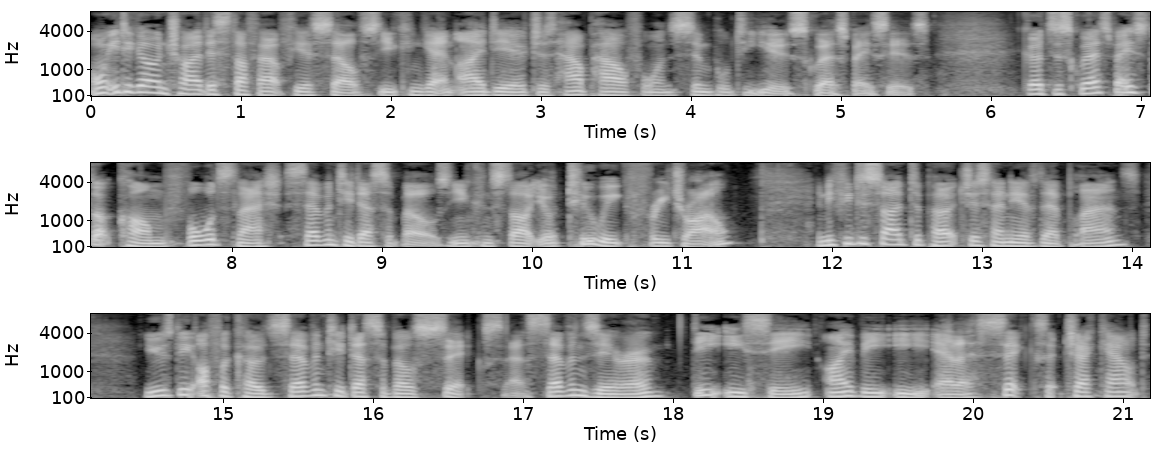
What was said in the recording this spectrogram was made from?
I want you to go and try this stuff out for yourself so you can get an idea of just how powerful and simple to use Squarespace is. Go to squarespace.com forward slash 70 decibels and you can start your two week free trial. And if you decide to purchase any of their plans, use the offer code 70 decibels 6 at 70 DECIBELS 6 at checkout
